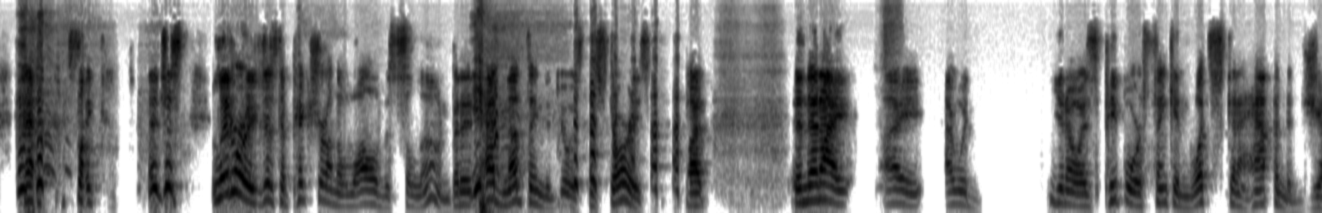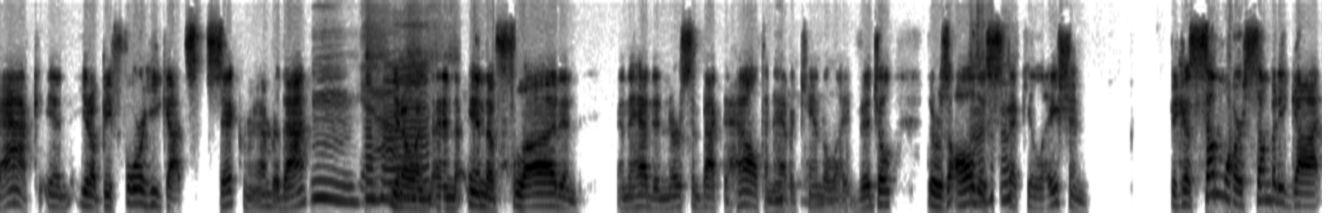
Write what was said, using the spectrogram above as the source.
it's like it just literally just a picture on the wall of a saloon, but it had nothing to do with the stories. But and then I I I would you know as people were thinking what's going to happen to jack in you know before he got sick remember that Mm. Yeah. you know, and, and in the flood and and they had to nurse him back to health and have a candlelight vigil. There was all this Mhm. speculation because somewhere somebody got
